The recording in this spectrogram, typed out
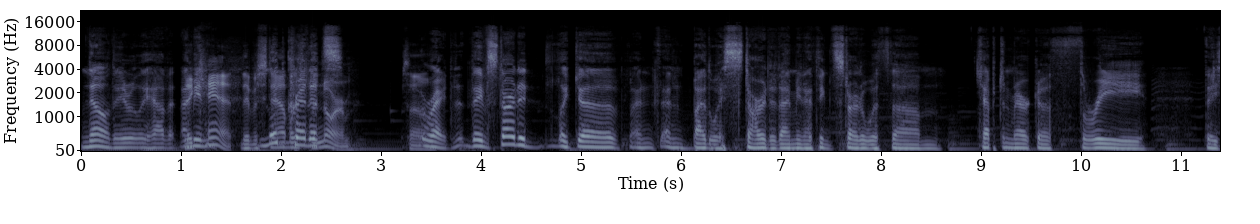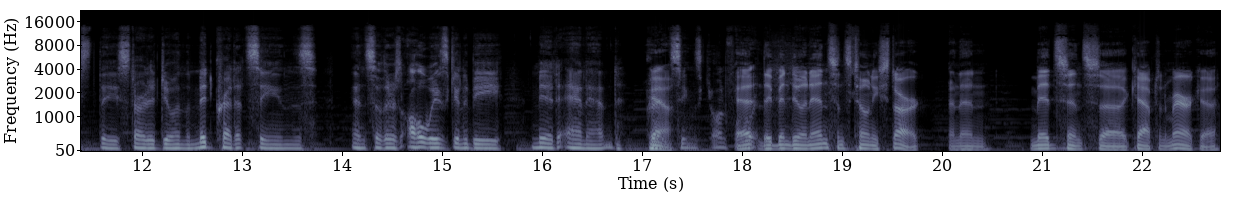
No, they really haven't. They I mean, can't. They've established the norm. So Right. They've started, like, uh, and, and by the way, started, I mean, I think started with um, Captain America 3. They, they started doing the mid credit scenes and so there's always going to be mid and end Yeah. scenes going Eh, forward. They've been doing end since Tony Stark, and then mid since uh, Captain America.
